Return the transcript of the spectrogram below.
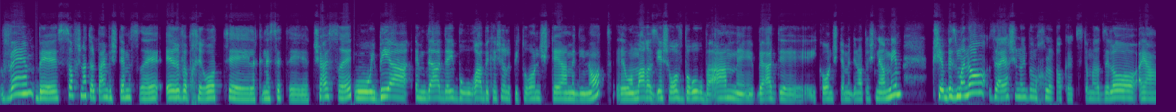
ובסוף שנת 2012, ערב הבחירות לכנסת ה-19, הוא הביע עמדה די ברורה בקשר לפתרון שתי המדינות. הוא אמר, אז יש רוב ברור בעם בעד עקרון שתי מדינות לשני עמים, כשבזמנו זה היה שינוי במחלוקת, זאת אומרת, זה לא היה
